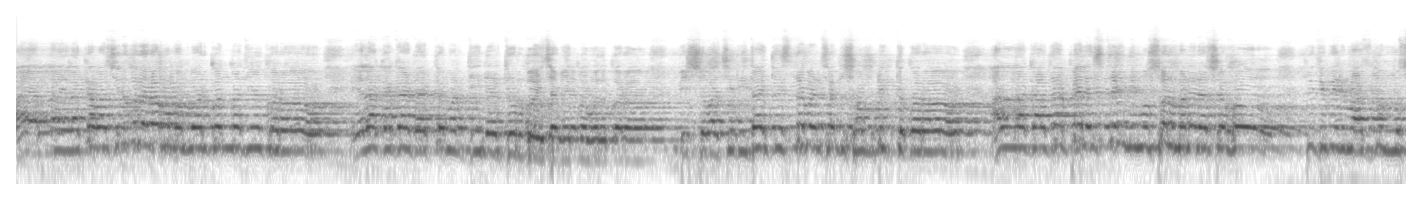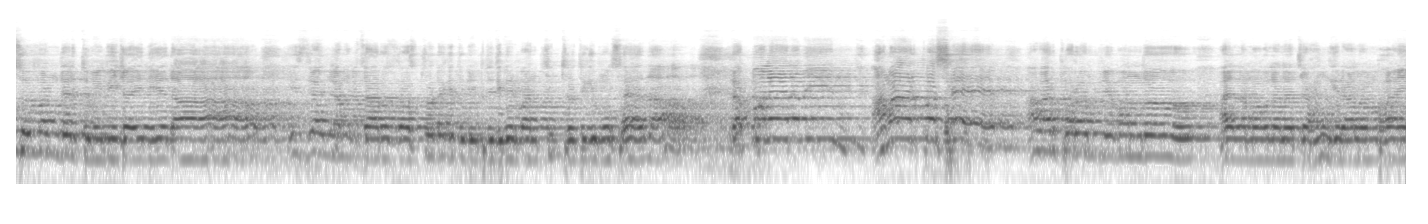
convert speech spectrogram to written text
আয় আল্লাহ, এলাকাবাসীর উপরে রহমত, বরকত নাজিল করো। এলাকাকে তোমার দিনের দুর্গ হিসাবে কবুল করো। বিশ্ববাসীর হৃদয়কে ইসলামের সাথে সম্পৃক্ত করো। আল্লাহ গাজা প্যালেস্টাইনি মুসলমানেরা সহ। পৃথিবীর মাসলুম মুসলমানদের তুমি বিজয় দিয়ে দাও। ইসরায়েল নামক চার রাষ্ট্রটাকে তুমি পৃথিবীর মানচিত্র থেকে মুছায় দাও। রব্বুল আলামিন আমার পাশে, আমার পরম প্রিয় বন্ধু, আল্লাহ মাওলানা জাহাঙ্গীর আলম ভাই,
